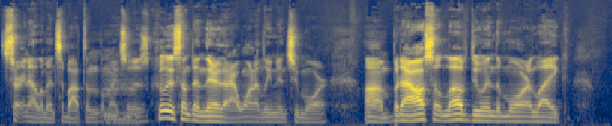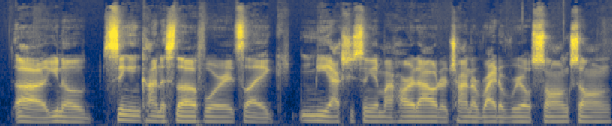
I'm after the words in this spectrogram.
certain elements about them. I'm like so mm-hmm. there's clearly something there that i want to lean into more um, but i also love doing the more like uh, you know, singing kind of stuff where it's like me actually singing my heart out or trying to write a real song song.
